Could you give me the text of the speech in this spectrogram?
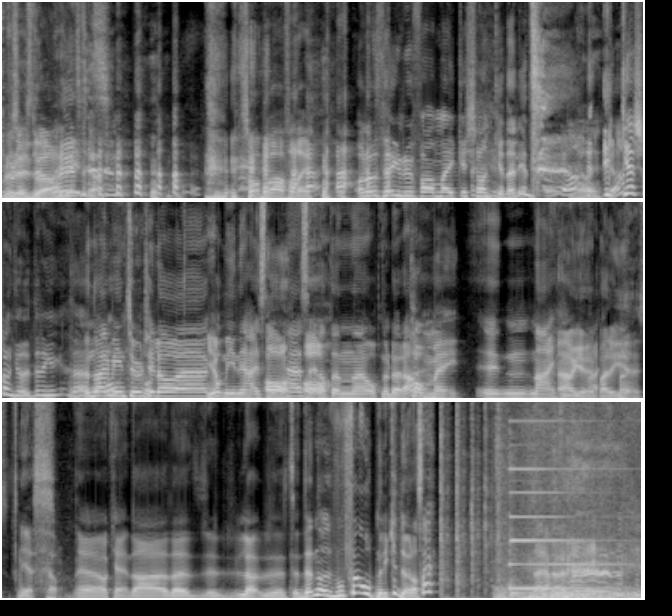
plutselig du har blitt. Ja. Så bra for deg. Og nå trenger du faen meg ikke slanke deg litt. Ikke slanke deg litt. Men nå er det min tur til å eh, komme inn i heisen. Jeg ser at den eh, åpner døra. Kom med Eh, Nei. Ja, ok, Nei. bare gi heisen. Yes. Eh, OK, da, da la, den, Hvorfor åpner ikke døra seg? Der, ja.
